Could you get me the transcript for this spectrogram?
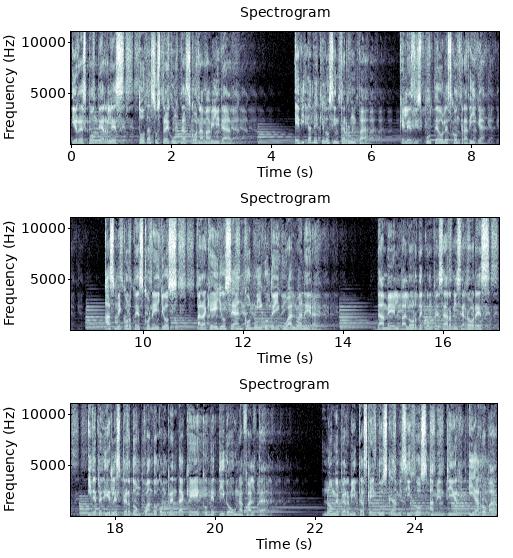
y responderles todas sus preguntas con amabilidad. Evítame que los interrumpa, que les dispute o les contradiga. Hazme cortés con ellos para que ellos sean conmigo de igual manera. Dame el valor de confesar mis errores y de pedirles perdón cuando comprenda que he cometido una falta. No me permitas que induzca a mis hijos a mentir y a robar.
